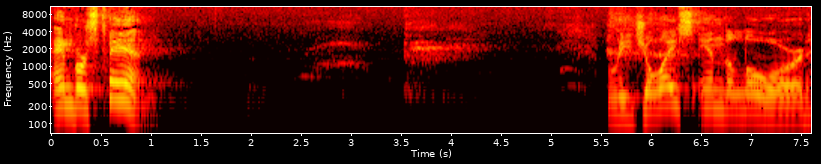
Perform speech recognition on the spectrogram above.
and verse 10. Rejoice in the Lord.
